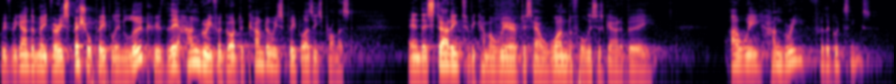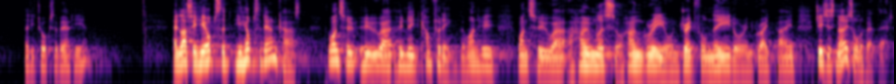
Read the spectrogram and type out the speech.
We've begun to meet very special people in Luke who they're hungry for God to come to his people as he's promised. And they're starting to become aware of just how wonderful this is going to be. Are we hungry for the good things that he talks about here? And lastly, he helps the, he helps the downcast, the ones who, who, uh, who need comforting, the one who, ones who uh, are homeless or hungry or in dreadful need or in great pain. Jesus knows all about that.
